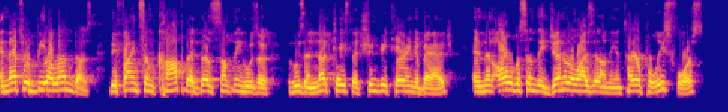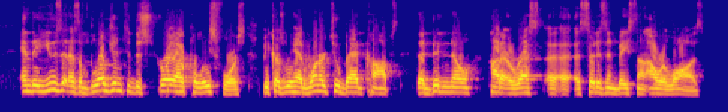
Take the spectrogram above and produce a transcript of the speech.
And that's what BLM does. They find some cop that does something who's a who's a nutcase that shouldn't be carrying a badge. And then all of a sudden they generalize it on the entire police force and they use it as a bludgeon to destroy our police force because we had one or two bad cops that didn't know how to arrest a, a citizen based on our laws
